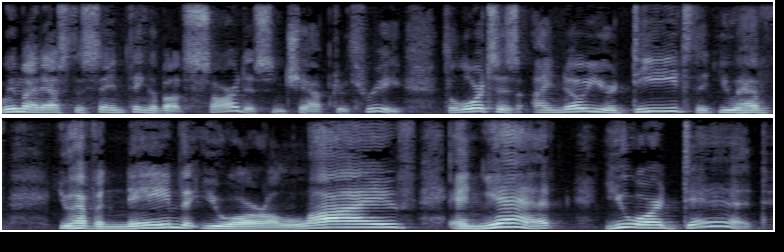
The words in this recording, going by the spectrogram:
We might ask the same thing about Sardis in chapter 3. The Lord says, I know your deeds, that you have, you have a name, that you are alive, and yet you are dead.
